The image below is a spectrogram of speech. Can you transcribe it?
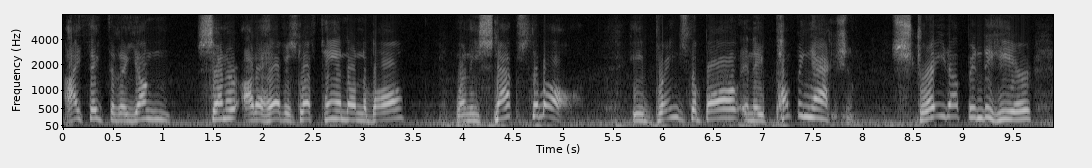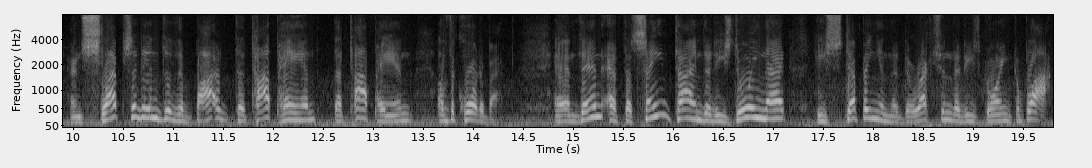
I think that a young center ought to have his left hand on the ball. When he snaps the ball, he brings the ball in a pumping action straight up into here and slaps it into the, the top hand, the top hand of the quarterback. And then at the same time that he's doing that, he's stepping in the direction that he's going to block.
